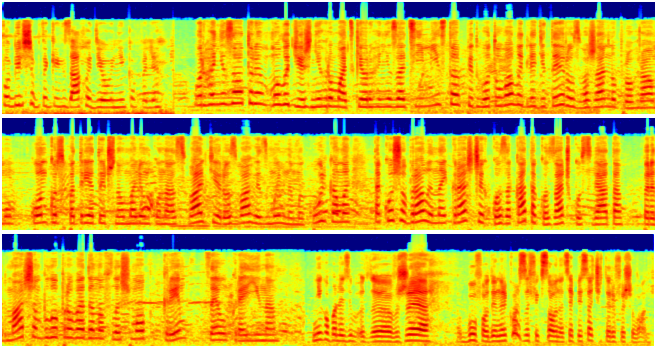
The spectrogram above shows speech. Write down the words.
побільше б таких заходів у Нікополі. Організатори молодіжні громадські організації міста підготували для дітей розважальну програму. Конкурс патріотичного малюнку на асфальті, розваги з мильними кульками. Також обрали найкращих козака та козачку свята. Перед маршем було проведено флешмоб Крим це Україна. В Нікополі е, вже був один рекорд зафіксований, це 54 вишиванки.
